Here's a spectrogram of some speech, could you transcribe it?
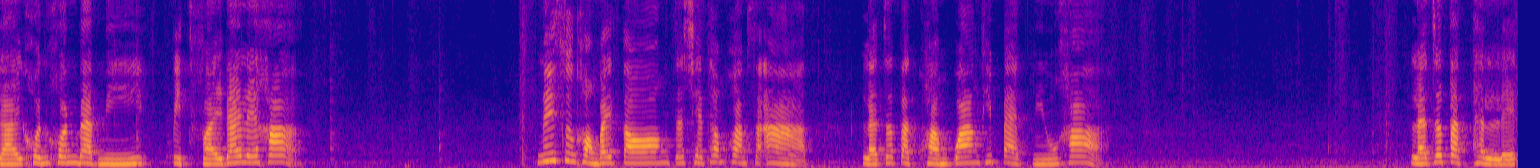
ได้คนๆแบบนี้ปิดไฟได้เลยค่ะ ในส่วนของใบตองจะเช็ดทำความสะอาด และจะตัดความกว้างที่ 8 นิ้วค่ะ และจะตัดแผ่นเล็ก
